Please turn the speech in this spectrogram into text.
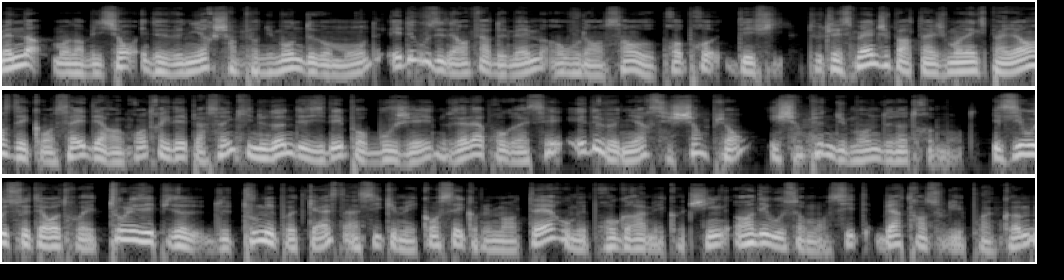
Maintenant, mon ambition est de devenir champion du monde de mon monde et de vous aider à en faire de même en vous lançant vos propres défis. Toutes les semaines, je partage mon expérience, des conseils, des rencontres avec des personnes qui nous donnent des idées pour bouger, nous aident à progresser et devenir ces champions et championnes du monde de notre monde. Et si vous souhaitez retrouver tous les épisodes de tous mes podcasts ainsi que mes conseils complémentaires ou mes programmes et coaching, rendez-vous sur mon site bertrandsoulier.com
